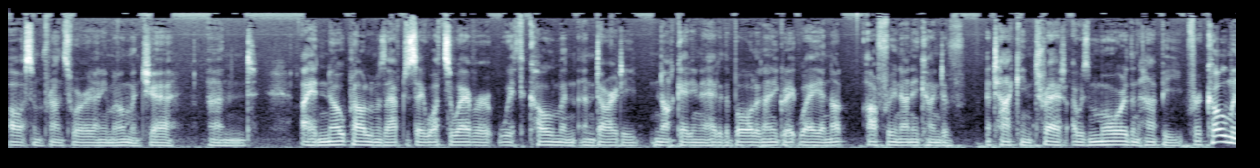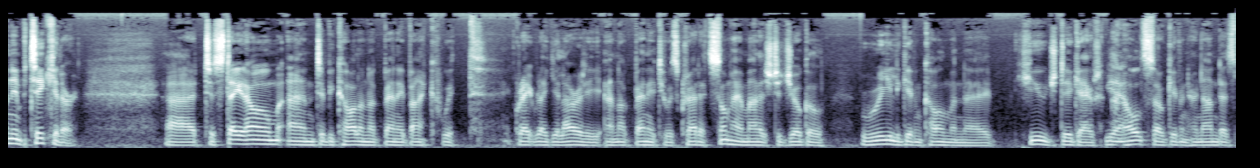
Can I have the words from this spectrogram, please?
awesome France were at any moment. Yeah, and I had no problems, I have to say, whatsoever with Coleman and Doherty not getting ahead of the ball in any great way and not offering any kind of attacking threat. I was more than happy for Coleman in particular. Uh, to stay at home and to be calling Ogbene back with great regularity, and Ogbene, to his credit, somehow managed to juggle, really giving Coleman a huge dig out Yeah. and also giving Hernandez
